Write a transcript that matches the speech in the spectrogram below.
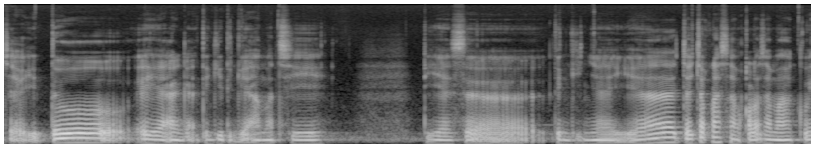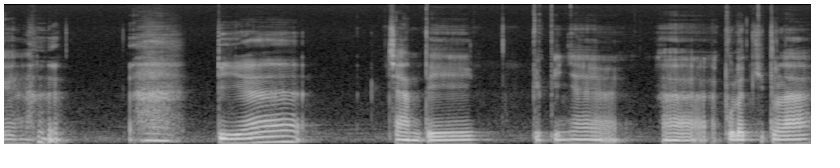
cewek itu ya agak tinggi-tinggi amat sih dia setingginya ya cocok lah sama kalau sama aku ya. Dia cantik pipinya uh, bulat gitulah.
